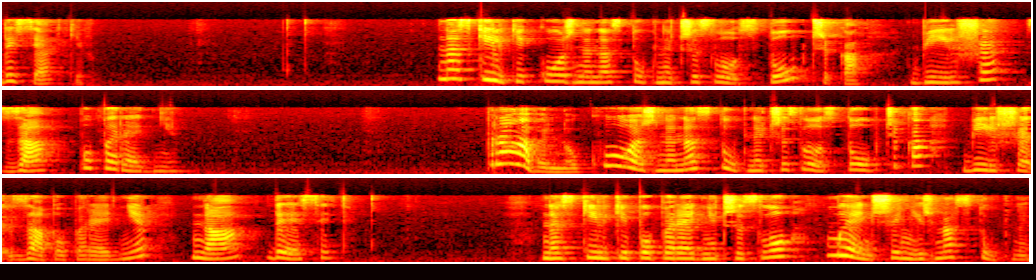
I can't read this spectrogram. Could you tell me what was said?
десятків. Наскільки кожне наступне число стовпчика більше за попереднє? Правильно, кожне наступне число стовпчика більше за попереднє на 10. Наскільки попереднє число менше, ніж наступне?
